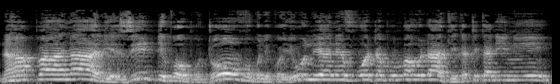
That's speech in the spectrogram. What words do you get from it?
Na hapana aliyezidi kwa upotovu kuliko yule anayefuata pumbao lake katika dini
